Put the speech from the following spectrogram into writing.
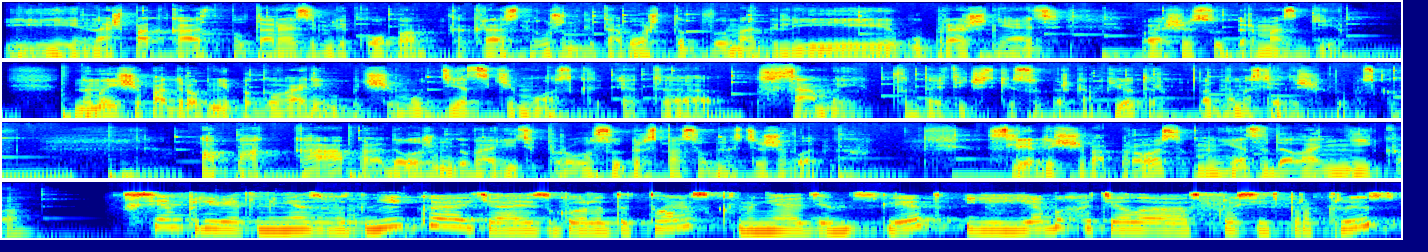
И наш подкаст «Полтора землекопа» как раз нужен для того, чтобы вы могли упражнять ваши супермозги. Но мы еще подробнее поговорим, почему детский мозг – это самый фантастический суперкомпьютер в одном из следующих выпусков. А пока продолжим говорить про суперспособности животных. Следующий вопрос мне задала Ника, Всем привет, меня зовут Ника, я из города Томск, мне 11 лет, и я бы хотела спросить про крыс,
